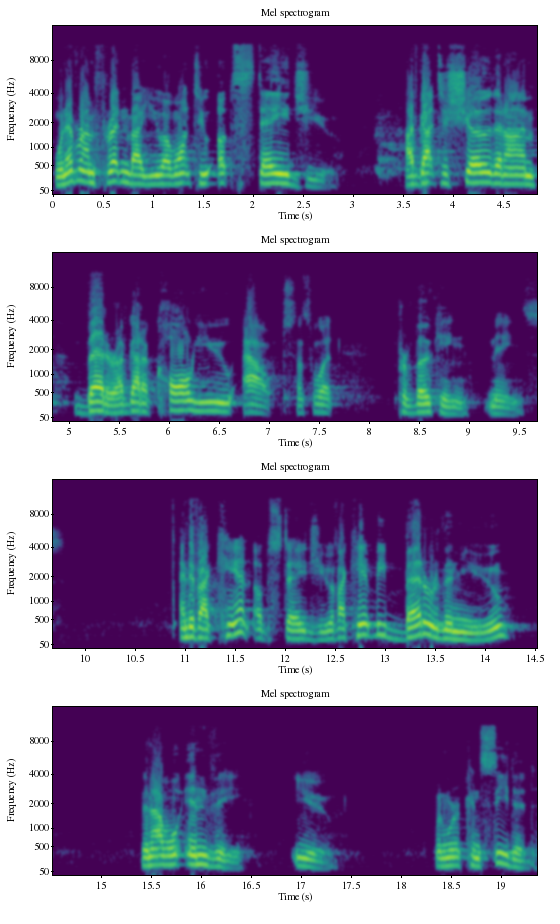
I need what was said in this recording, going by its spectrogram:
whenever I'm threatened by you, I want to upstage you. I've got to show that I'm better. I've got to call you out. That's what provoking means. And if I can't upstage you, if I can't be better than you, then I will envy you. When we're conceited,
